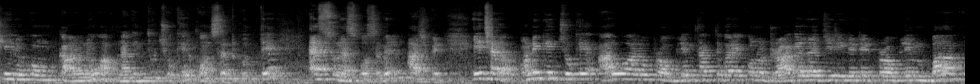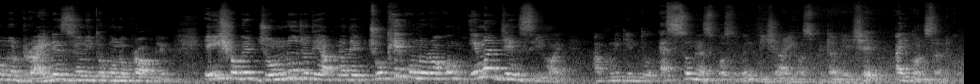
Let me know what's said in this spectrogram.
সেই রকম কারণেও আপনার কিন্তু চোখের কনসাল্ট করতে অ্যাজ সুন অ্যাজ পসিবল আসবেন। এছাড়াও অনেকের চোখে আরও আরও প্রবলেম থাকতে পারে, কোনো ড্রাগ অ্যালার্জি রিলেটেড প্রবলেম বা কোনো ড্রাইনেস জনিত কোনো প্রবলেম এই সবের জন্য যদি আপনাদের চোখে কোনো রকম এমার্জেন্সি হয়, আপনি কিন্তু as soon as possible Disha eye হসপিটালে এসে আই কনসাল্ট করুন।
